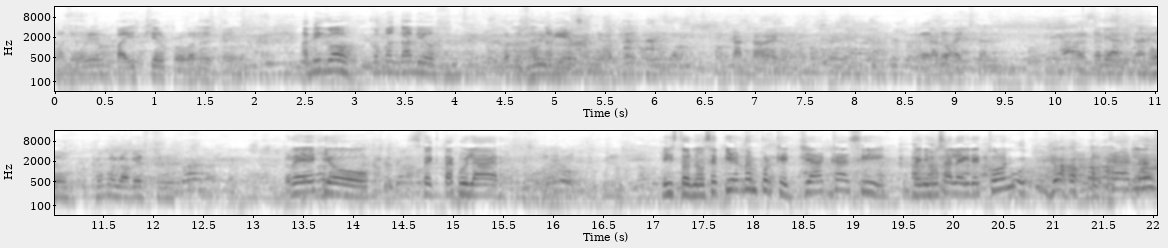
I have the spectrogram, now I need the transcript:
Cuando voy a un país quiero probar de todo. Amigo, ¿cómo andamos? Por los Muy andamios. bien, señor. Encantado de conocer. Gracias. ¿Cómo, cómo la ves tú? Regio, espectacular. Listo, no se pierdan porque ya casi venimos al aire con Carlos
